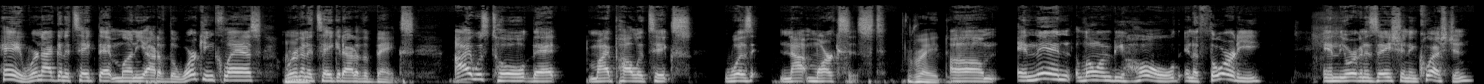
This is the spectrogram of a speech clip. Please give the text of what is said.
"Hey, we're not going to take that money out of the working class. Mm-hmm. We're going to take it out of the banks." I was told that my politics was not Marxist. Right. Um, and then, lo and behold, an authority in the organization in question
